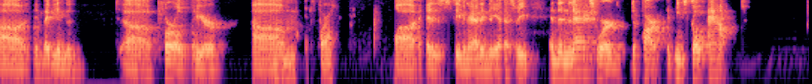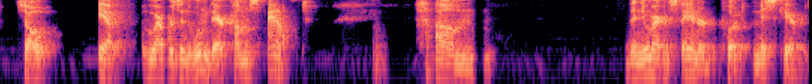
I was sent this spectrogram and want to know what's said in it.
Uh, it may be in the uh, plural here. Um, it's plural. Uh, as Stephen had in the ESV. And then the next word, depart. It means go out. So if whoever's in the womb there comes out, um, the New American Standard put miscarry.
